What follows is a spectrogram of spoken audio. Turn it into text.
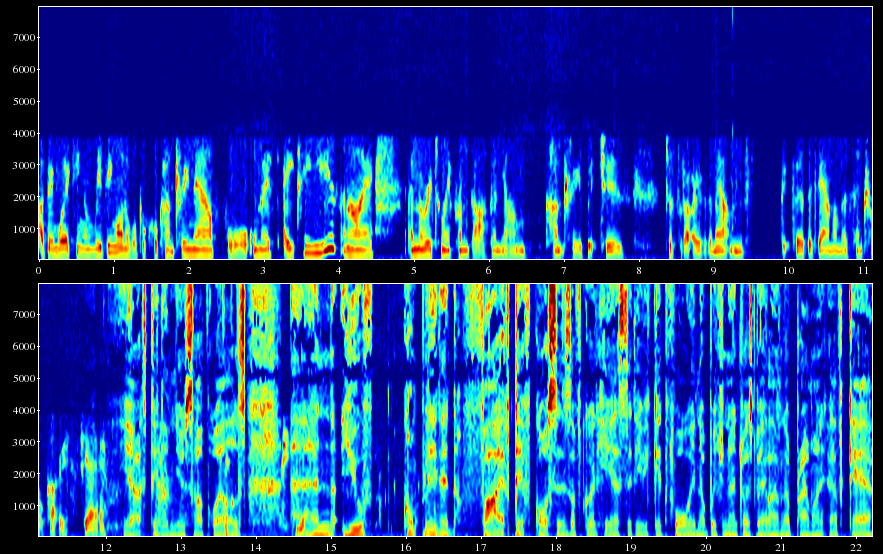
I've been working and living on Awabakal country now for almost 18 years, and I am originally from Darkinjung country, which is just sort of over the mountains a bit further down on the central coast, yeah. Yeah, still in New South Wales. And yeah. you've completed five TAFE courses of good here, certificate four in Aboriginal and Torres Strait Islander primary health care,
